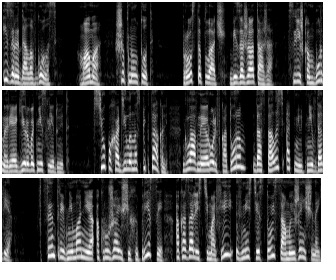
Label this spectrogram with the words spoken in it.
и зарыдала в голос. «Мама!» — шепнул тот. «Просто плач, без ажиотажа. Слишком бурно реагировать не следует». Все походило на спектакль, главная роль в котором досталась отнюдь не вдове. В центре внимания окружающих и прессы оказались Тимофей вместе с той самой женщиной.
